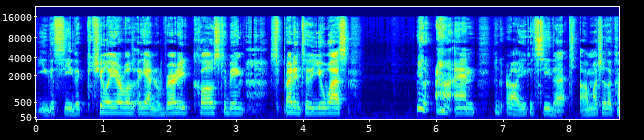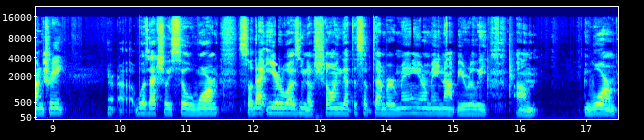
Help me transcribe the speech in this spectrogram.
you can see the chillier was, again, very close to being spread into the U.S., and uh, you can see that uh, much of the country uh, was actually still warm. So that year was, you know, showing that the September may or may not be really um, warm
